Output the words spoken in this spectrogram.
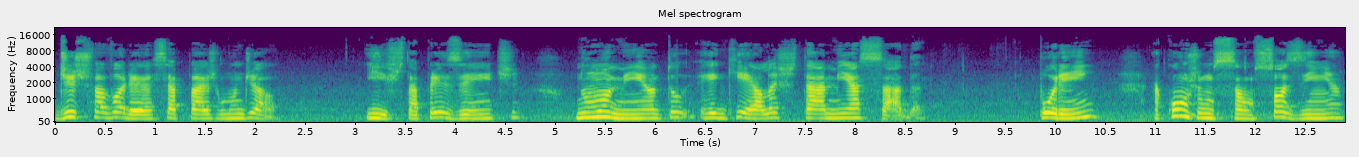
desfavorece a paz mundial e está presente no momento em que ela está ameaçada. Porém, a conjunção sozinha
